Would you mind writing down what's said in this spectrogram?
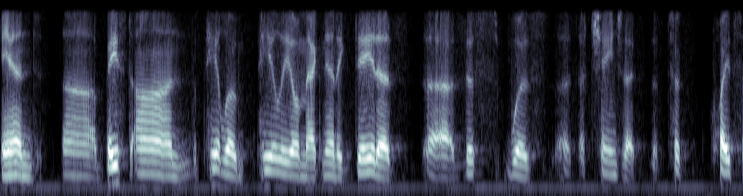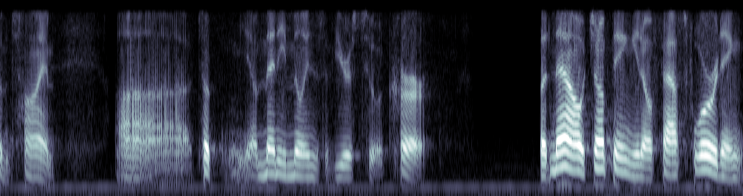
and uh, based on the paleo- paleomagnetic data, uh, this was a, a change that, that, took quite some time. Uh, took you know, many millions of years to occur. But now, jumping, you know, fast forwarding,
